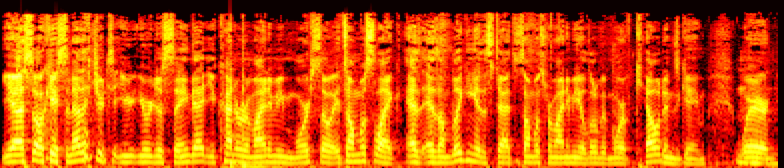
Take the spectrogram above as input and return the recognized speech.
Yeah. So okay. So now that you're t- you, you were just saying that, you kind of reminded me more. So it's almost like as as I'm looking at the stats, it's almost reminding me a little bit more of Keldon's game, where mm.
